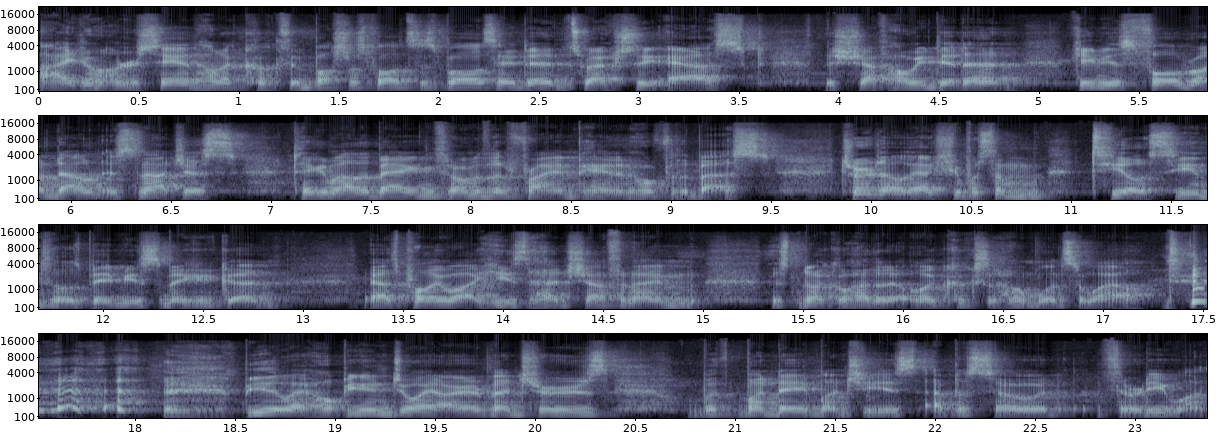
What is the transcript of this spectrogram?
I don't understand how to cook the Brussels sprouts as well as they did, so I actually asked the chef how he did it. Gave me his full rundown. It's not just take them out of the bag and throw them in the frying pan and hope for the best. Turns out we actually put some TLC into those babies to make it good. That's probably why he's the head chef and I'm this knucklehead that only cooks at home once in a while. but either way, I hope you enjoy our adventures with Monday Munchies, episode 31.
